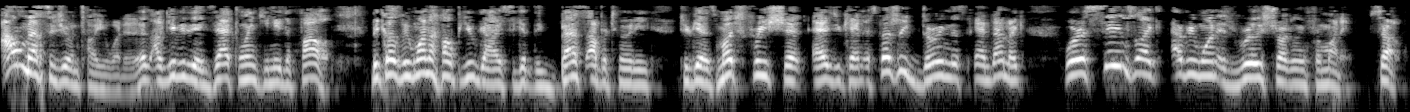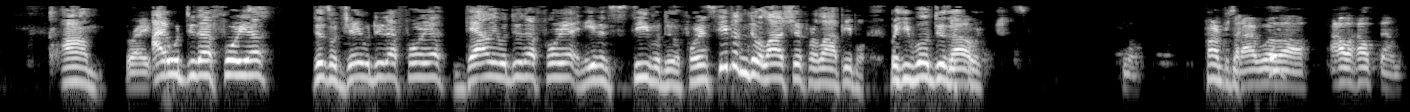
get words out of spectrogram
I'll message you and tell you what it is. I'll give you the exact link you need to follow because we want to help you guys to get the best opportunity to get as much free shit as you can, especially during this pandemic where it seems like everyone is really struggling for money. So, um, Right. I would do that for you. Dizzle J would do that for you. Dally would do that for you. And even Steve will do it for you. And Steve doesn't do a lot of shit for a lot of people, but he will do this No. for you. no. 100%. But I will, uh, I'll help them.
